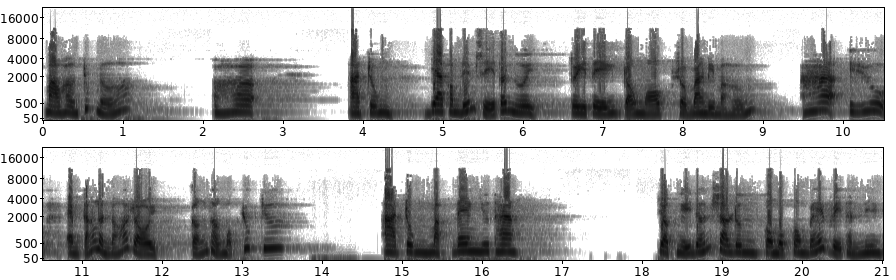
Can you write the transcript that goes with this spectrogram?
mau hơn chút nữa. Ờ, A Trung, gia không đếm xỉa tới ngươi, tùy tiện chọn một rồi mang đi mà hưởng. À, yêu, em cắn lên nó rồi, cẩn thận một chút chứ. A Trung mặt đen như than. Chợt nghĩ đến sau lưng còn một con bé vị thành niên,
